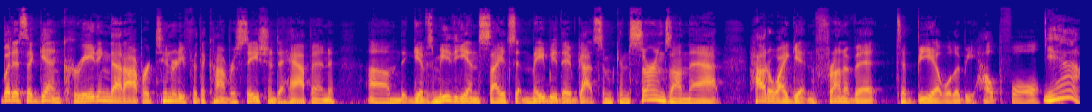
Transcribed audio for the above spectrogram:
But it's again creating that opportunity for the conversation to happen um, that gives me the insights that maybe they've got some concerns on that. How do I get in front of it to be able to be helpful? Yeah.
